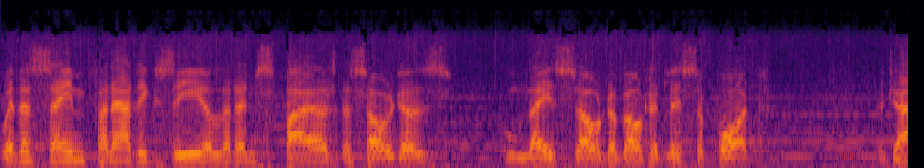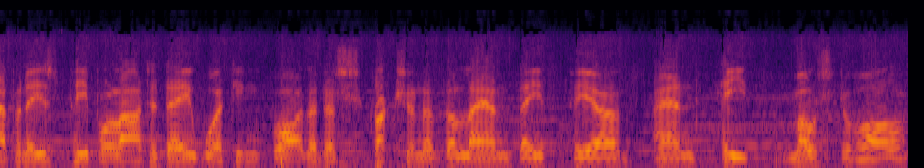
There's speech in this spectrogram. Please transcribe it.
With the same fanatic zeal that inspires the soldiers, whom they so devotedly support, the Japanese people are today working for the destruction of the land they fear and hate most of all,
